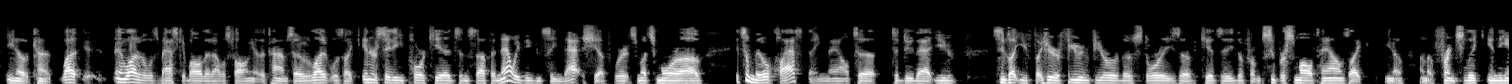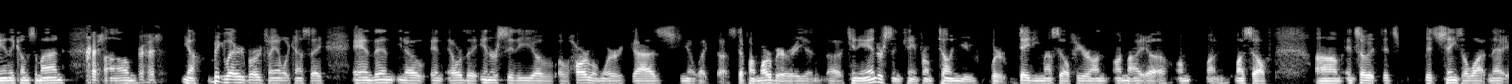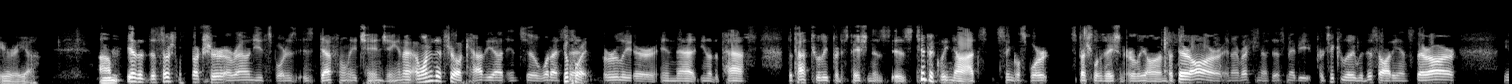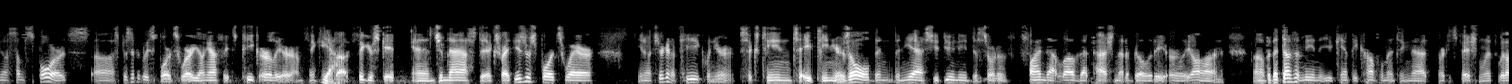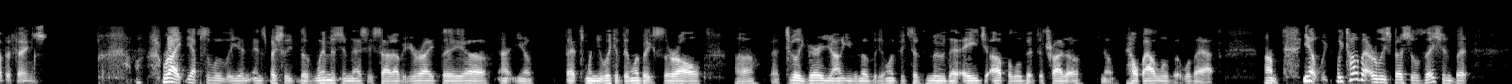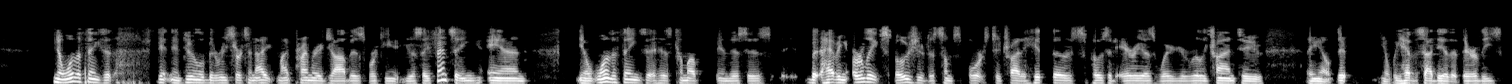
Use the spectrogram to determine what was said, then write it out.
you know, kind of, lot, and a lot of it was basketball that I was following at the time. So a lot of it was like inner city poor kids and stuff. And now we've even seen that shift where it's much more of, it's a middle class thing now to to do that. You seems like you hear fewer and fewer of those stories of kids either from super small towns like you know, I don't know, French Lick, Indiana comes to mind. Right. Um, right you know, big Larry Bird fan, what can I say? And then, you know, and or the inner city of, of Harlem where guys, you know, like uh, Stephon Marbury and uh, Kenny Anderson came from, telling you we're dating myself here on on my uh, on on myself, um, and so it, it's it's changed a lot in that area. Um, yeah, the, the social structure around youth sport is, is definitely changing, and I, I wanted to throw a caveat into what I said earlier in that you know the path the path to elite participation is is typically not single sport specialization early on. But there are, and I recognize this maybe particularly with this audience, there are you know some sports, uh, specifically sports where young athletes peak earlier. I'm thinking yeah. about figure skating and gymnastics, right? These are sports where you know if you're going to peak when you're 16 to 18 years old, then then yes, you do need to sort of find that love, that passion, that ability early on. Uh, but that doesn't mean that you can't be complementing that participation with with other things. Right, absolutely, and, and especially the women's gymnastics side of it. You're right. They, uh, uh, you know, that's when you look at the Olympics, they're all uh, typically very young, even though the Olympics have moved that age up a little bit to try to, you know, help out a little bit with that. Um, you know, we, we talk about early specialization, but you know, one of the things that getting and doing a little bit of research, and I, my primary job is working at USA Fencing, and you know, one of the things that has come up in this is but having early exposure to some sports to try to hit those supposed areas where you're really trying to, you know, you know, we have this idea that there are these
